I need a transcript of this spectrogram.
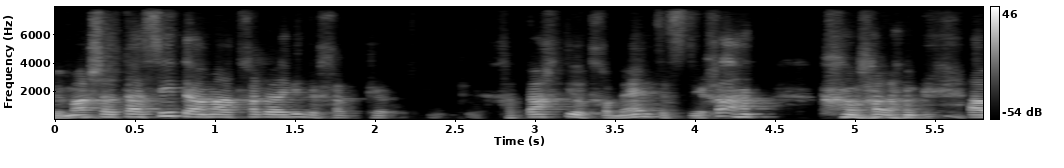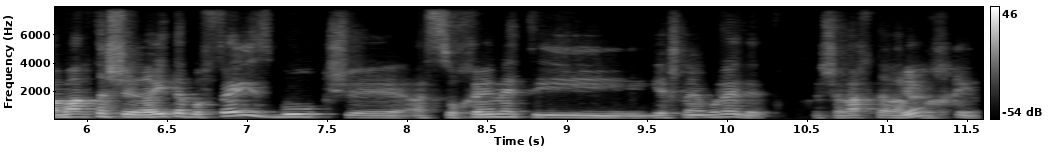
ומה שאתה עשית, אמרת, התחלת להגיד, וחתכתי אותך באמצע, סליחה, אבל אמרת שראית בפייסבוק שהסוכנת היא, יש להם הולדת, ושלחת לה כן. פרחים.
